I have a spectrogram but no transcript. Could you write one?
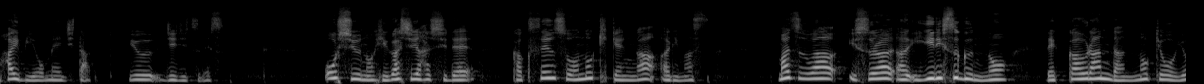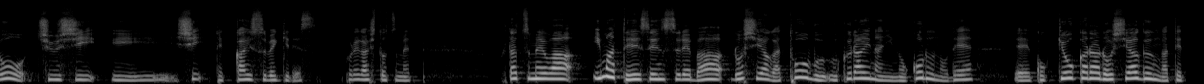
配備を命じたという事実です欧州の東端で核戦争の危険があります。まずはイスライギリス軍の劣化ウラン弾の供与を中止し撤回すべきです。これが1つ目。2つ目は今停戦すればロシアが東部ウクライナに残るのでえ国境からロシア軍が撤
